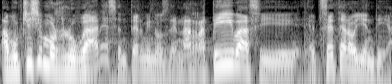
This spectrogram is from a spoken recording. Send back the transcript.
a muchísimos lugares en términos de narrativas y etcétera hoy en día.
